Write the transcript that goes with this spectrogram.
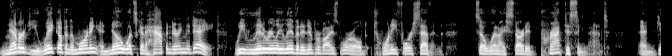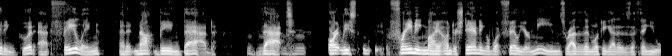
Never Mhm. do you wake up in the morning and know what's going to happen during the day. We literally live in an improvised world 24 7. So when I started practicing that and getting good at failing and it not being bad, Mhm, that mhm. or at least framing my understanding of what failure means rather than looking at it as a thing you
